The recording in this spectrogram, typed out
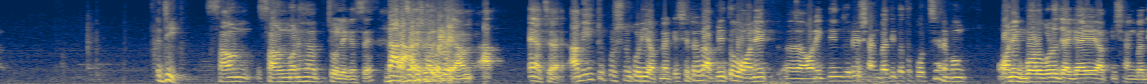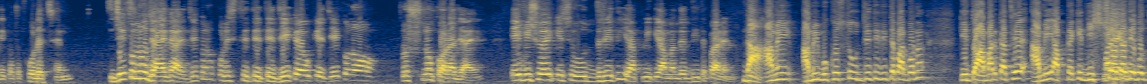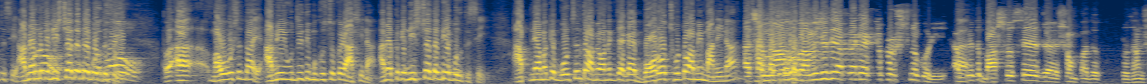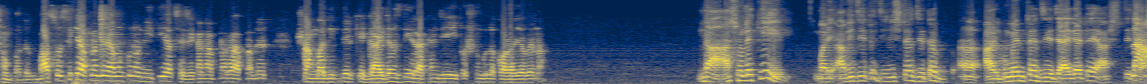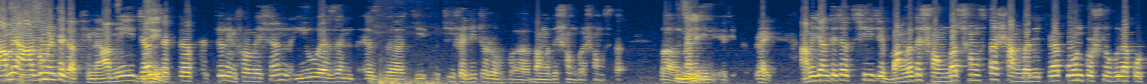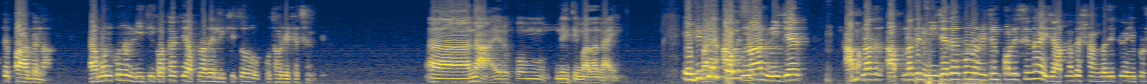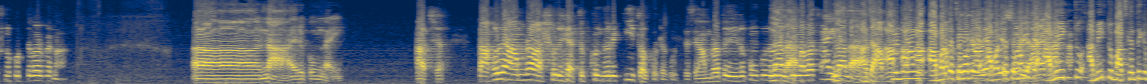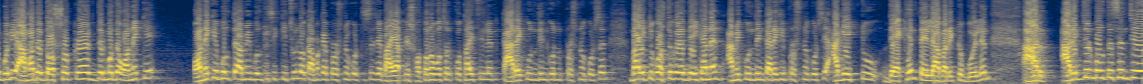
জি। সাউন্ড সাউন্ড মনে হয় চলে গেছে। আচ্ছা, আমি আচ্ছা আমি একটু প্রশ্ন করি আপনাকে। সেটা হলো আপনি তো অনেক অনেক দিন ধরে সাংবাদিকতা করছেন এবং অনেক বড় বড় জায়গায় আপনি সাংবাদিকতা করেছেন। যে কোনো জায়গায় যে কোনো পরিস্থিতিতে যে কাউকে যে কোনো প্রশ্ন করা যায় এই বিষয়ে কিছু উদ্ধৃতি আপনি কি আমাদের দিতে পারেন? না আমি আমি মুখস্থ উদ্ধৃতি দিতে পারব না কিন্তু আমার কাছে আমি আপনাকে নিশ্চয়তা মানে দিয়ে বলতেছি। আমি আপনাকে নিশ্চয়তা দিয়ে বলতেছি। কোথাও- ভাই আমি এই উদ্ধৃতি মুখস্থ করে আসি না। আমি আপনাকে নিশ্চয়তা দিয়ে বলতেছি। আপনি আমাকে বলছেন তো আমি অনেক জায়গায় বড় ছোট আমি মানি না। আচ্ছা আমি যদি আপনাকে একটা প্রশ্ন করি আপনি তো বাসসের সম্পাদক প্রধান সম্পাদক। বাসসে কি আপনাদের এমন কোনো নীতি আছে যেখানে আপনারা আপনাদের সাংবাদিকদেরকে গাইডেন্স দিয়ে রাখেন যে এই প্রশ্নগুলো করা যাবে না? না আসলে কি মানে আমি যেটা জিনিসটা যেটা আর্গুমেন্টের যে জায়গাটায় আসতে না আমি আর্গুমেন্টে যাচ্ছি না। আমি জাস্ট একটা factual information you as an as the chief editor of Bangladesh সংবাদ সংস্থা বা ম্যানেজিং এডিটর রাইট আমি জানতে চাচ্ছি যে বাংলাদেশ সংবাদ সংস্থা সাংবাদিকরা কোন প্রশ্নগুলা করতে পারবে না? এমন কোন নীতি কথা কি আপনারা লিখিত কোথাও রেখেছেন কি? আহ, না এরকম নীতিমালা নাই। মানে এডিটোরিয়াল পলিসি আপনার নিজের আপনাদের আপনাদের নিজেদের কোনো রিটার্ন পলিসি নাই যে আপনাদের সাংবাদিকরা এই প্রশ্ন করতে পারবে না? আহ, না এরকম নাই। আচ্ছা তাহলে আমরা আসলে এতক্ষণ ধরে কি তর্কটা করতেছি? আমরা তো এরকম কোন নীতিমালা চাই না, না। আচ্ছা আপনি বরং- আমার কাছে আমার কাছে আমি একটু আমি একটু মাঝখান থেকে বলি আমাদের দর্শকদের মধ্যে অনেকে অনেকে বলতে, আমি বলতেছি, কিছু লোক আমাকে প্রশ্ন করতেছে যে, ভাই, আপনি সতেরো বছর কোথায় ছিলেন? কারে কোন দিন কোন প্রশ্ন করছেন? বা একটু কষ্ট করে দেখা নেন, আমি কোন দিন কারে কি প্রশ্ন করছি, আগে একটু দেখেন, তাইলে আবার একটু বললেন আর আরেকজন বলতেছেন যে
